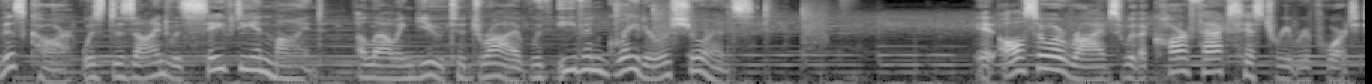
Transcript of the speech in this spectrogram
This car was designed with safety in mind, allowing you to drive with even greater assurance. It also arrives with a Carfax history report,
